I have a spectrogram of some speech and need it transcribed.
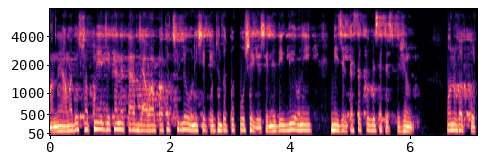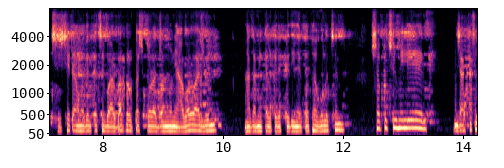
মানে আমাদের স্বপ্নে যেখানে তার যাওয়ার কথা ছিল, উনি সে পর্যন্ত পৌঁছে গেছেন। এদিক দিয়ে উনি নিজের কাছে খুবই স্যাটিসফ্যাকশন অনুভব করছে। সেটা আমাদের কাছে বারবার প্রকাশ করার জন্য উনি আবারও আসবেন। আগামীকালকের একটা দিনের কথা বলেছেন। সবকিছু মিলিয়ে যা কিছু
